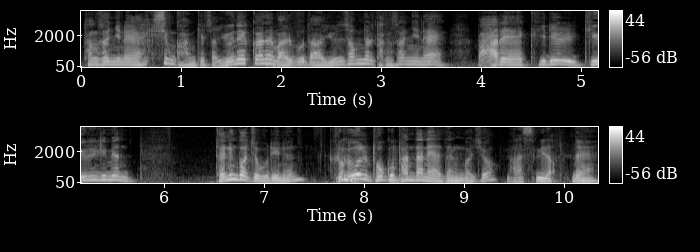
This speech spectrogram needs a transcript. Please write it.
당선인의 핵심 관계자 윤핵관의 음. 말보다 윤석열 당선인의 말에 귀를 기울이면 되는 거죠 우리는. 그럼요. 그걸 보고 음. 판단해야 되는 거죠. 맞습니다. 네.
